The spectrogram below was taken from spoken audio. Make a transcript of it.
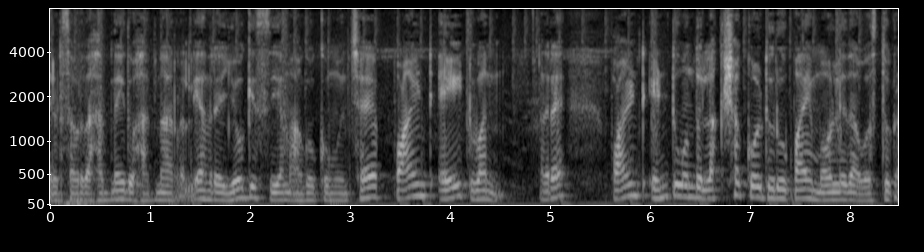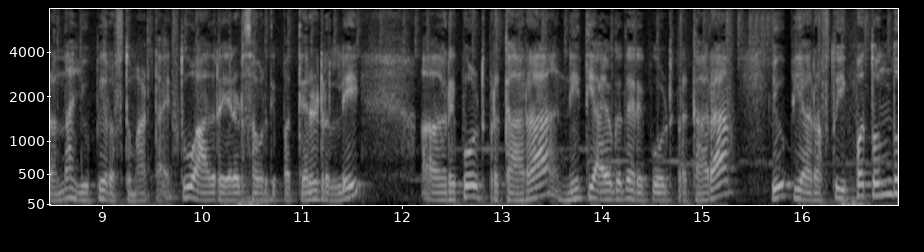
ಎರಡು ಸಾವಿರದ ಹದಿನೈದು, ಹದಿನಾರರಲ್ಲಿ ಅಂದರೆ ಯೋಗಿ ಸಿ ಎಂ ಆಗೋಕ್ಕೂ ಮುಂಚೆ ಪಾಯಿಂಟ್ ಏಯ್ಟ್ ಒನ್ ಅಂದರೆ ಪಾಯಿಂಟ್ ಎಂಟು ಒಂದು ಲಕ್ಷ ಕೋಟಿ ರೂಪಾಯಿ ಮೌಲ್ಯದ ವಸ್ತುಗಳನ್ನು ಯು ಪಿ ರಫ್ತು ಮಾಡ್ತಾ ಇತ್ತು. ಆದರೆ ಎರಡು ಸಾವಿರದ ಇಪ್ಪತ್ತೆರಡರಲ್ಲಿ ರಿಪೋರ್ಟ್ ಪ್ರಕಾರ, ನೀತಿ ಆಯೋಗದ ರಿಪೋರ್ಟ್ ಪ್ರಕಾರ ಯು ಪಿ ಆರ್ ರಫ್ತು ಇಪ್ಪತ್ತೊಂದು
